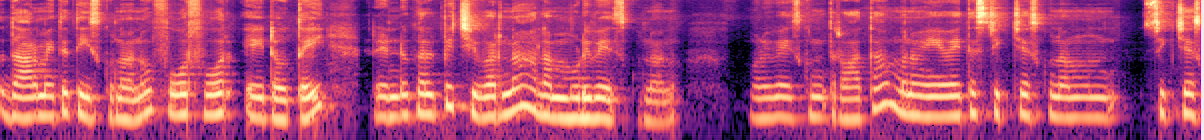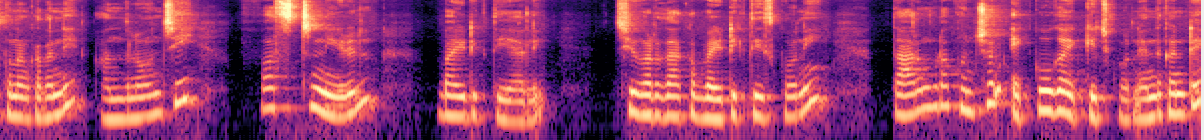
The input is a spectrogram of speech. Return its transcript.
దారం అయితే తీసుకున్నాను. ఫోర్ ఫోర్ ఎయిట్ అవుతాయి. రెండు కలిపి చివరిన అలా ముడి వేసుకున్నాను. ముడి వేసుకున్న తర్వాత మనం ఏవైతే స్టిక్ చేసుకున్నాము స్టిక్ చేసుకున్నాం కదండి అందులోంచి ఫస్ట్ నీడిల్ బయటికి తీయాలి. చివరి దాకా బయటికి తీసుకొని దారం కూడా కొంచెం ఎక్కువగా ఎక్కించుకోండి. ఎందుకంటే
